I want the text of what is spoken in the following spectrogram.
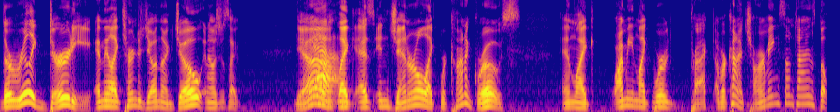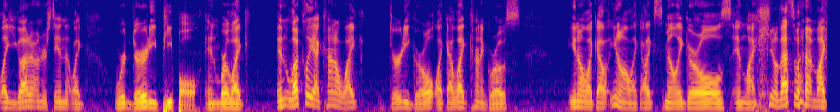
They're really dirty, and they like turned to Joe and they're like Joe, and I was just like, yeah, Yeah. like as in general, like we're kind of gross, and like I mean, like we're pract- we're kind of charming sometimes, but like you got to understand that like we're dirty people, and we're like, and luckily I kind of like dirty girl, like I like kind of gross. You know, like I, you know, like I like smelly girls, and like you know, that's what I'm like.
